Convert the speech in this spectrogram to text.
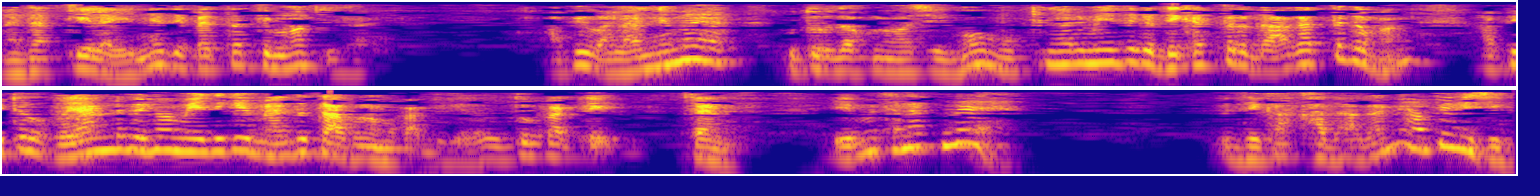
මැදක් කියලා ඉන්නේ දෙපැත්තක් තිබුණොත් විතරයි. අපි බලන්නෙම උතුරු දකුණු වශයෙන් හෝ මුඛ්‍ය හරි මේ දෙක දෙකත්තර දාගත්ත ගමන් අපිට හොයන්න වෙනවා මේ දෙකේ මැද තකුණ මොකක්ද කියලා. උතුරු කට්ටේ තැන. එහෙම තැනක් නෑ. දෙකක් හදාගන්නේ අපි විසින්.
